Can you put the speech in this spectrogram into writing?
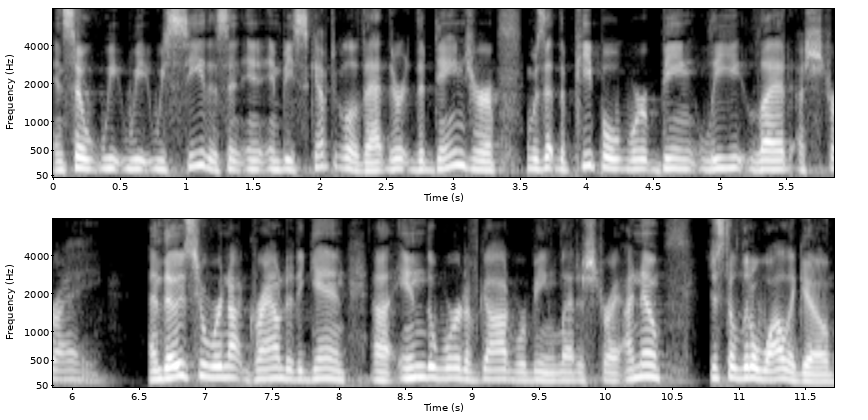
And so we, we, we see this and, and be skeptical of that. There, the danger was that the people were being led astray. And those who were not grounded again uh, in the Word of God were being led astray. I know just a little while ago,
